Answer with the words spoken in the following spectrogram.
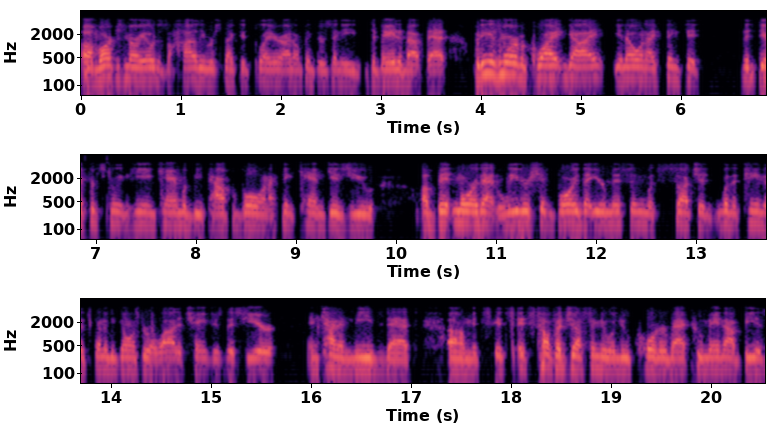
Uh, Marcus Mariota is a highly respected player. I don't think there's any debate about that. But he is more of a quiet guy, you know, and I think that the difference between he and Cam would be palpable. And I think Cam gives you a bit more of that leadership void that you're missing with such a with a team that's going to be going through a lot of changes this year and kind of needs that. Um, it's it's it's tough adjusting to a new quarterback who may not be as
